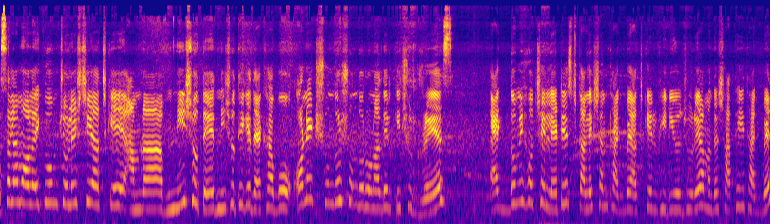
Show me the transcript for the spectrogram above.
আসসালামু আলাইকুম, চলে এসেছি আজকে আমরা নিশোতে। নিশো থেকে দেখাবো অনেক সুন্দর সুন্দর ওনাদের কিছু ড্রেস। একদমই হচ্ছে লেটেস্ট কালেকশন থাকবে আজকের ভিডিও জুড়ে, আমাদের সাথেই থাকবেন।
